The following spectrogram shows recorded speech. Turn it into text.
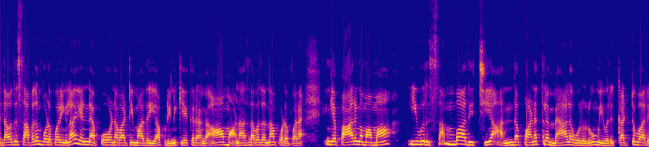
ஏதாவது சபதம் போட போகிறீங்களா என்ன? போன வாட்டி மாதிரி அப்படின்னு கேட்குறாங்க ஆமாம் நான் சபதம் தான் போட போகிறேன் இங்கே பாருங்க மாமா இவர் சம்பாதிச்சு அந்த பணத்தில் மேலே ஒரு ரூம் இவர் கட்டுவார்.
